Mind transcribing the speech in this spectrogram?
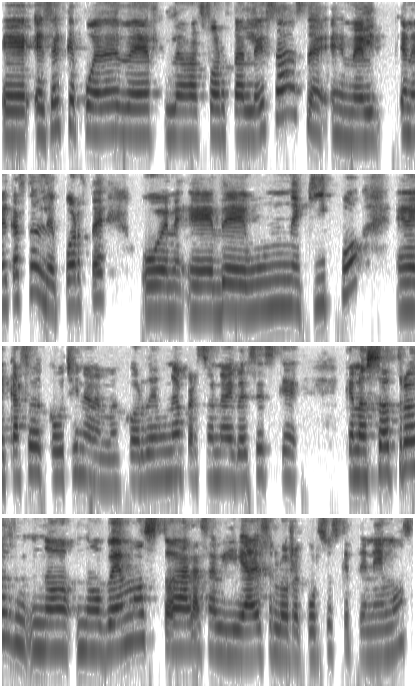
eh, es el que puede ver las fortalezas de, en, el, en el caso del deporte o en, eh, de un equipo. En el caso de coaching, a lo mejor de una persona, hay veces que que nosotros no, no, vemos todas las habilidades o los recursos que tenemos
